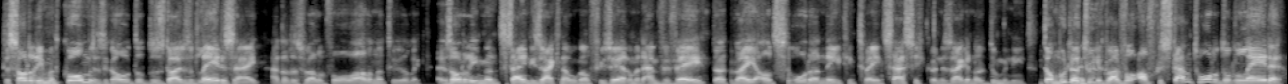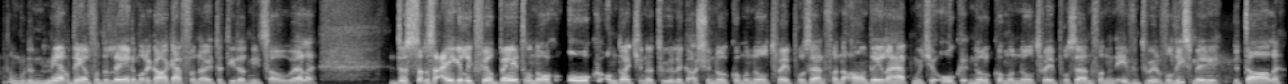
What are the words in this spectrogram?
Dus zou er iemand komen, dus zou er dus duizend leden zijn, en dat is wel een voorwaarde natuurlijk. En zou er iemand zijn die zegt, nou we gaan fuseren met MVV, dat wij als Roda 1962 kunnen zeggen, nou dat doen we niet. Dan moet natuurlijk wel voor afgestemd worden door de leden. Dan moet een meerdeel van de leden, maar daar ga ik even vanuit dat die dat niet zouden willen. Dus dat is eigenlijk veel beter nog. Ook omdat je natuurlijk, als je 0,02% van de aandelen hebt, moet je ook 0,02% van een eventueel verlies mee betalen.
